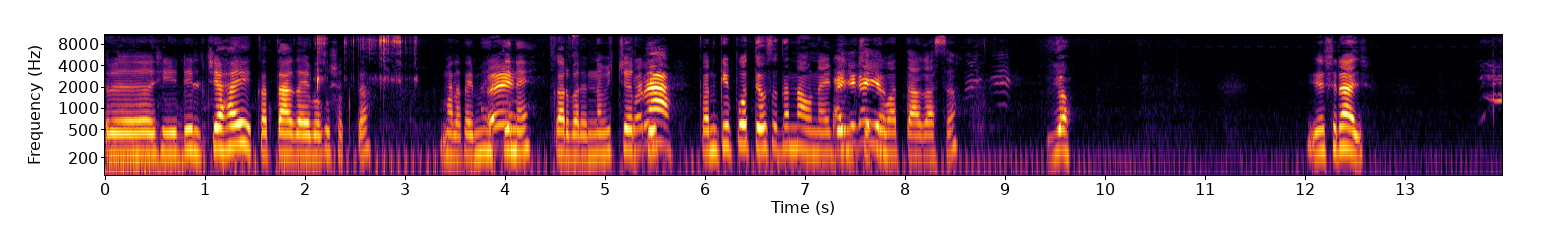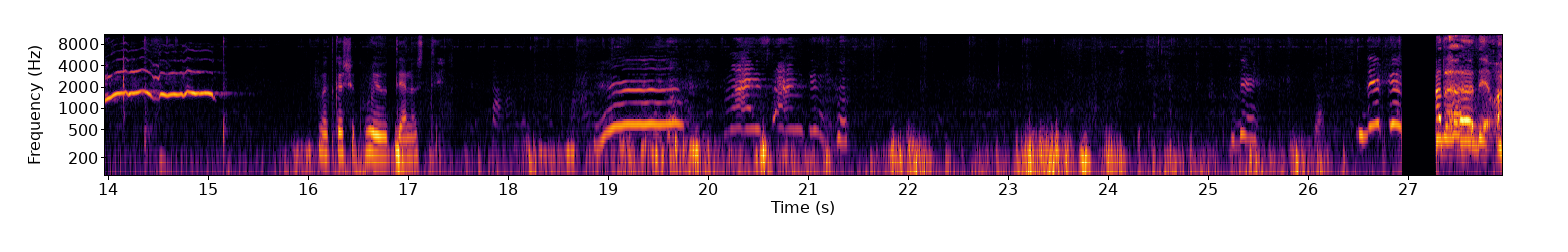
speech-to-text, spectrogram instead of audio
तर ही डेलची आहे का ताग आहे बघू शकता. मला काही माहिती! नाही कारभाऱ्यांना विचारते. कारण की पोतेव सुद्धा नाव नाही डेलची? किंवा ताग असं. य. यशराज बघ कशी खुळी होती नुसती? अरे देवा.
